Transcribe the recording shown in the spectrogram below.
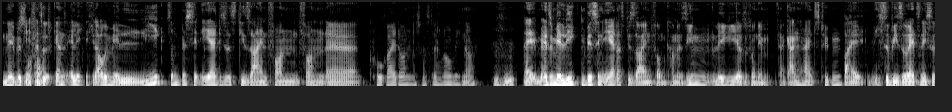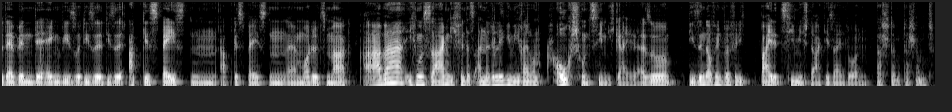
Nee, wirklich. Sofort. Also ganz ehrlich, ich glaube, mir liegt so ein bisschen eher dieses Design von, von äh, Koraidon, ist das dann, glaube ich, ne? Mhm. Also mir liegt ein bisschen eher das Design vom Kamesin-Legi, also von dem Vergangenheitstypen, weil ich sowieso jetzt nicht so der bin, der irgendwie so diese, diese abgespaceden, abgespaceden äh, Models mag. Aber ich muss sagen, ich finde das andere Legi Miraidon auch schon ziemlich geil. Also die sind auf jeden Fall, finde ich, beide ziemlich stark designt worden. Das stimmt, das stimmt.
